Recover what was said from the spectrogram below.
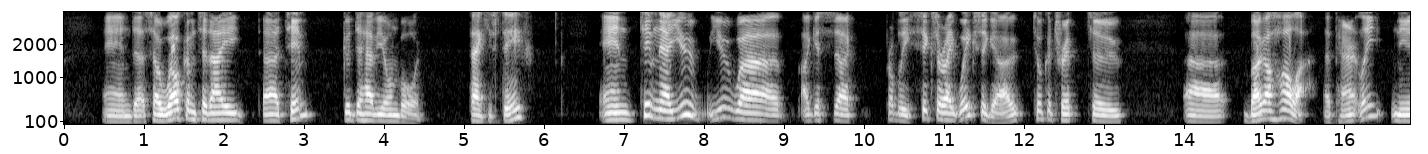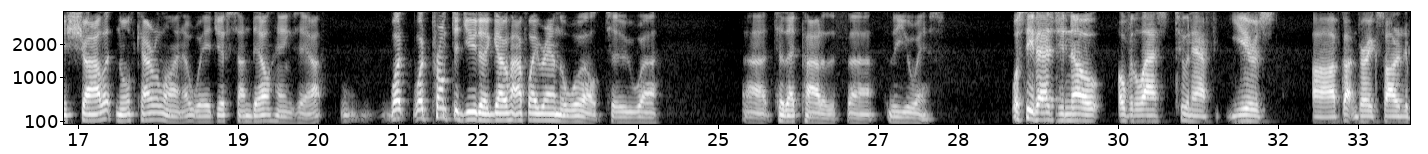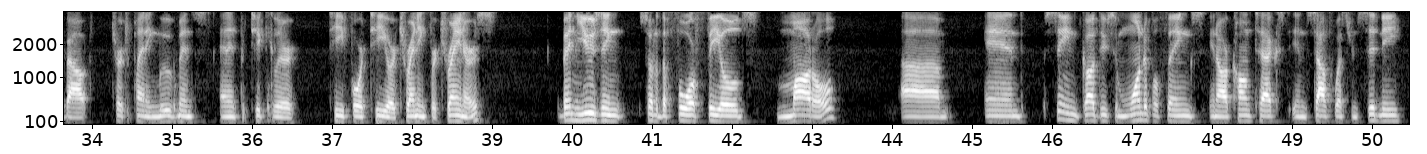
And uh, so, welcome today, uh, Tim. Good to have you on board. Thank you, Steve. And Tim, now you you uh, I guess uh, probably six or eight weeks ago took a trip to uh, Bugger Holler, apparently near Charlotte, North Carolina, where Jeff Sundell hangs out. What what prompted you to go halfway around the world to uh, to that part of the, uh, the U.S.? Well, Steve, as you know, over the last two and a half years, uh, I've gotten very excited about church planting movements, and in particular, T4T or training for trainers. I've been using sort of the four fields model um, and seeing God do some wonderful things in our context in southwestern Sydney,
